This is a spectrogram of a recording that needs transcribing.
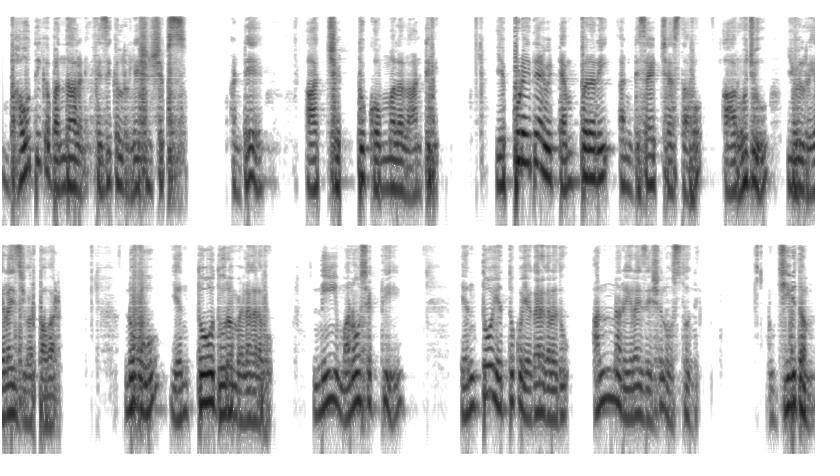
భౌతిక బంధాలని ఫిజికల్ రిలేషన్‌షిప్స్ అంటే ఆ చెట్టు కొమ్మల లాంటివి. ఎప్పుడైతే అవి టెంపరీ అని డిసైడ్ చేస్తావో ఆ రోజు you will realise your power. నువ్వు ఎంతో దూరం వెళ్ళగలవు. నీ మనోశక్తి ఎంతో ఎత్తుకు ఎగరగలదు అన్న రియలైజేషన్ వస్తుంది. జీవితం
